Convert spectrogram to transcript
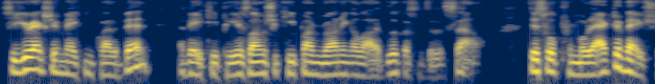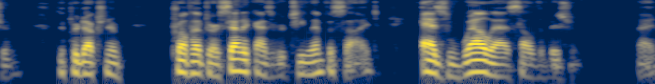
So you're actually making quite a bit of ATP as long as you keep on running a lot of glucose into the cell. This will promote activation, the production of pro-inflammatory cytokines of your T lymphocyte, as well as cell division. Right?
